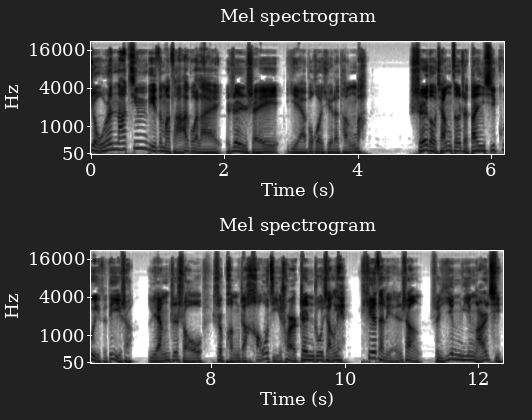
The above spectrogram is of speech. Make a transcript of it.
有人拿金币这么砸过来，任谁也不会觉得疼吧？石头强则是单膝跪在地上，两只手是捧着好几串珍珠项链，贴在脸上是嘤嘤而泣，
